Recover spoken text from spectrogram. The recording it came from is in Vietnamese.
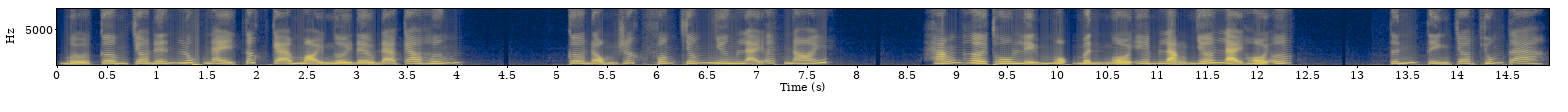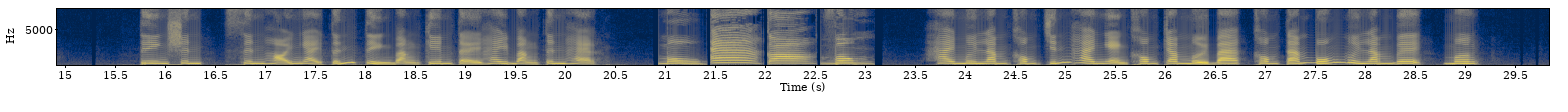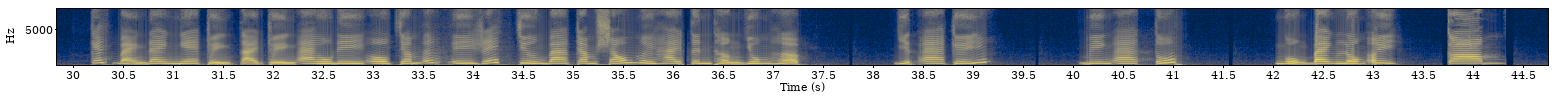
Bữa cơm cho đến lúc này tất cả mọi người đều đã cao hứng. Cơ động rất phấn chấn nhưng lại ít nói. Hắn hơi thu liễm một mình ngồi im lặng nhớ lại hồi ức. Tính tiền cho chúng ta. Tiên sinh, xin hỏi ngài tính tiền bằng kim tệ hay bằng tinh hạt? Mu A Co Vung 2509-2013-0845B Mơn. Các bạn đang nghe truyện tại truyện audio.fiz chương 362 tinh thần dung hợp. Dịch A Ký. Biên A tốt Nguồn ban lôn y. Com.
